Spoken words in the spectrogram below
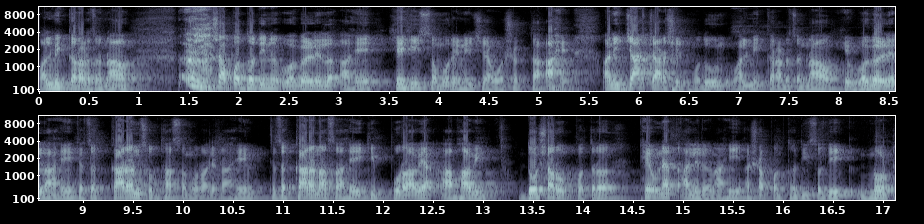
वाल्मिक कराडचं नाव अशा पद्धतीने वगळलेलं आहे हेही समोर येण्याची आवश्यकता आहे. आणि ज्या चार्जशीटमधून वाल्मिक कराडाचं नाव हे वगळलेलं आहे त्याचं कारणसुद्धा समोर आलेलं आहे. त्याचं कारण असं आहे की पुराव्या अभावी दोषारोपपत्र ठेवण्यात आलेलं नाही अशा पद्धतीचं एक नोट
